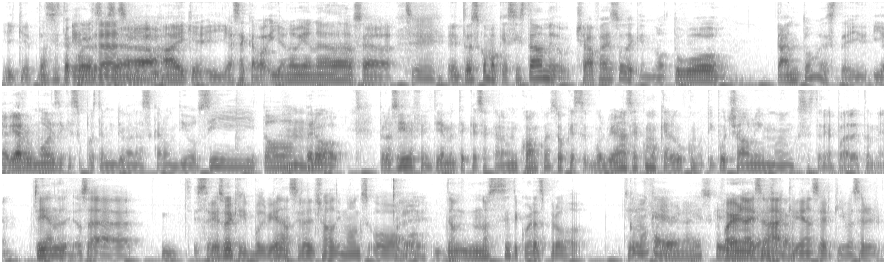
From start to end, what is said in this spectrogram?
y que no sé si te acuerdas, Entras o sea, y- ajá, y que y ya se acabó y ya no había nada, o sea, Sí. entonces como que sí estaba medio chafa eso de que no tuvo tanto, este, y, y había rumores de que supuestamente iban a sacar un DLC y todo, pero, pero sí, definitivamente que sacaran un Conquest o que volvieran a hacer como que algo como tipo Shaolin Monks estaría padre también. Sí, ándale. O sea, estaría suave que volvieran a hacer el Charlie Monks o... No, no sé si te acuerdas, pero Sí, como que... Fire and Ice que Fire and querían Ice, ajá, sacar. querían hacer que iba a ser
